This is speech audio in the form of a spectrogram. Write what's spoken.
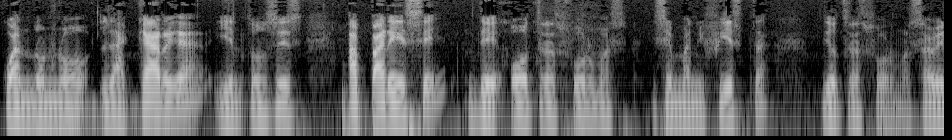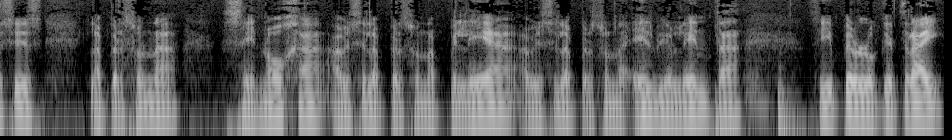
Cuando no, la carga y entonces aparece de otras formas y se manifiesta de otras formas. A veces la persona se enoja, a veces la persona pelea, a veces la persona es violenta, sí, pero lo que trae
